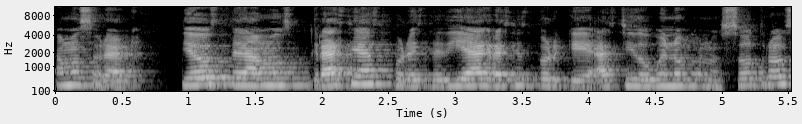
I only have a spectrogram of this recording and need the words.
Vamos a orar. Dios, te damos gracias por este día, gracias porque has sido bueno con nosotros,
